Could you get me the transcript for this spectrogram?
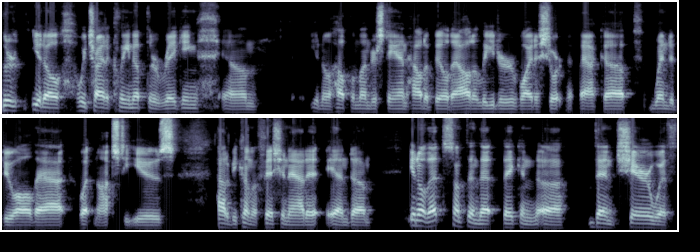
they're, you know, we try to clean up their rigging, um, you know, help them understand how to build out a leader, why to shorten it back up, when to do all that, what knots to use, how to become efficient at it. And, um, you know, that's something that they can uh, then share with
